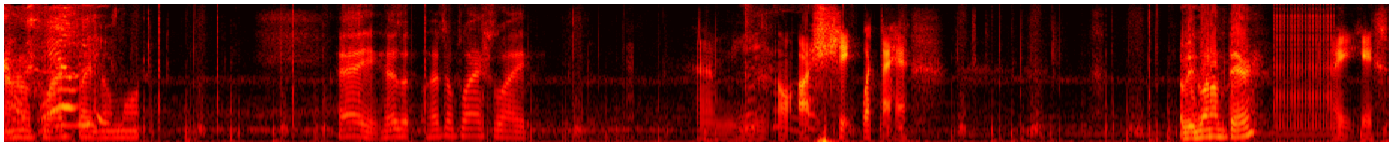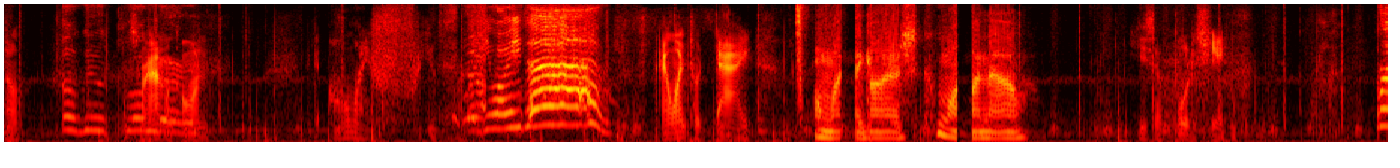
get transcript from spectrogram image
have a flashlight no more. Hey, here's a here's a flashlight. Um, yeah. oh, oh shit! What the heck? Are we going up there? I guess so. Oh, That's where I'm going. Oh my freaking! What do you want me to? I want to die. Oh my gosh, come on now. He's a bullshit. Bro,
